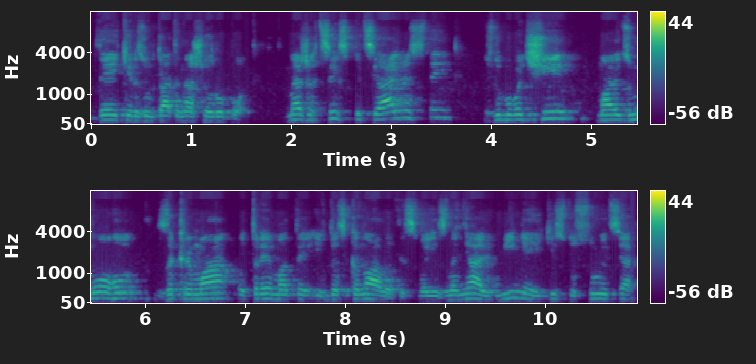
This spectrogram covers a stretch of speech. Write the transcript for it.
деякі результати нашої роботи. В межах цих спеціальностей здобувачі мають змогу, зокрема, отримати і вдосконалити свої знання і вміння, які стосуються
